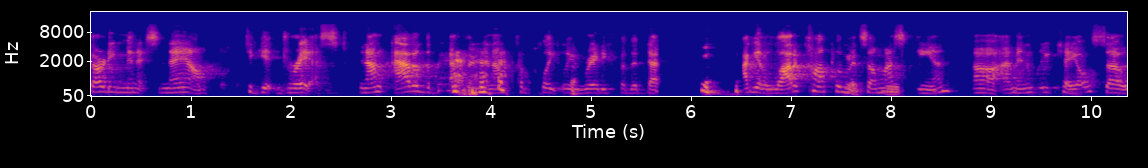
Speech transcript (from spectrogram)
30 minutes now to get dressed. And I'm out of the bathroom and I'm completely ready for the day. I get a lot of compliments on my skin. Uh, I'm in retail, so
